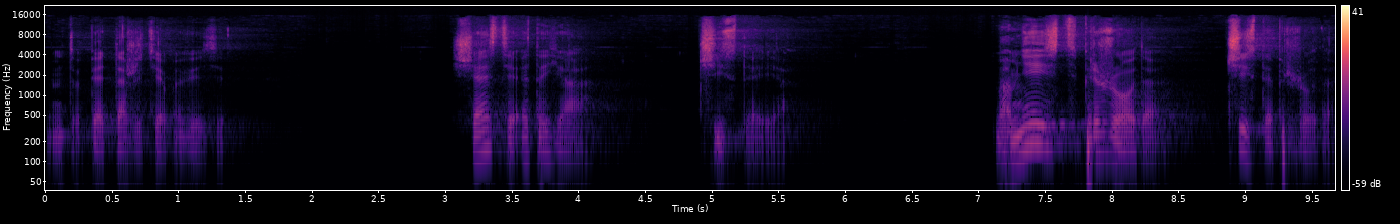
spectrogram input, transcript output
Это опять та же тема, видите. Счастье – это я, чистое я. Во мне есть природа, чистая природа.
